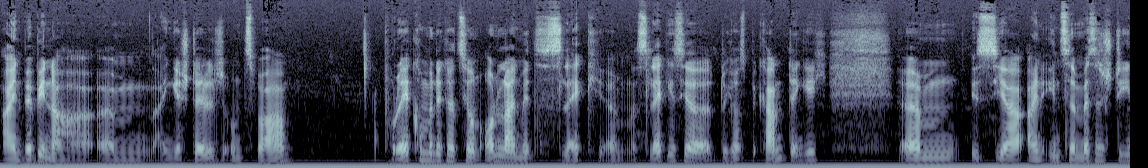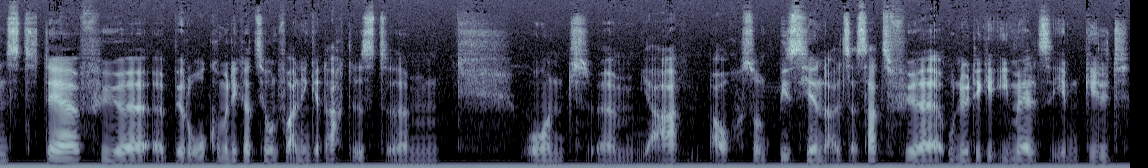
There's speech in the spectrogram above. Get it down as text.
ein Webinar ähm, eingestellt und zwar Projektkommunikation online mit Slack. Ähm, Slack ist ja durchaus bekannt, denke ich. Ähm, ist ja ein Instant Message Dienst, der für äh, Bürokommunikation vor allen Dingen gedacht ist. Ähm, und ja, auch so ein bisschen als Ersatz für unnötige E-Mails eben gilt.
